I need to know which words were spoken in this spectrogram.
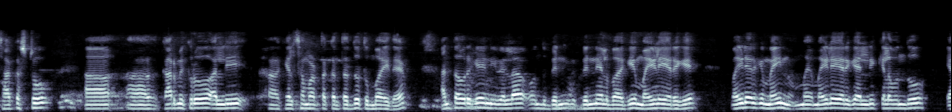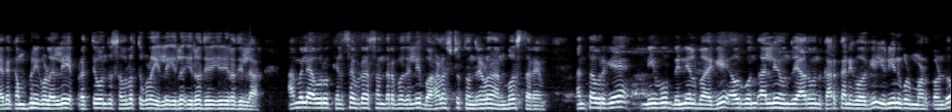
ಸಾಕಷ್ಟು ಕಾರ್ಮಿಕರು ಅಲ್ಲಿ ಕೆಲಸ ಮಾಡ್ತಕ್ಕಂಥದ್ದು ತುಂಬ ಇದೆ. ಅಂಥವ್ರಿಗೆ ನೀವೆಲ್ಲ ಒಂದು ಬೆನ್ ಬೆನ್ನೆಲುಬಾಗಿ ಮಹಿಳೆಯರಿಗೆ ಮಹಿಳೆಯರಿಗೆ ಮೈನ್ ಮಹಿಳೆಯರಿಗೆ ಅಲ್ಲಿ ಕೆಲವೊಂದು ಯಾವುದೇ ಕಂಪ್ನಿಗಳಲ್ಲಿ ಪ್ರತಿಯೊಂದು ಸವಲತ್ತುಗಳು ಇಲ್ಲಿ, ಇಲ್ಲ, ಇರೋದು, ಇರೋದಿಲ್ಲ. ಆಮೇಲೆ ಅವರು ಕೆಲಸ ಬಿಡೋ ಸಂದರ್ಭದಲ್ಲಿ ಬಹಳಷ್ಟು ತೊಂದರೆಗಳನ್ನು ಅನುಭವಿಸ್ತಾರೆ. ಅಂಥವ್ರಿಗೆ ನೀವು ಬೆನ್ನೆಲುಬಾಗಿ ಅವ್ರಿಗೊಂದು, ಅಲ್ಲಿ ಒಂದು ಯಾವುದೋ ಒಂದು ಕಾರ್ಖಾನೆಗೆ ಹೋಗಿ ಯೂನಿಯನ್ಗಳು ಮಾಡಿಕೊಂಡು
